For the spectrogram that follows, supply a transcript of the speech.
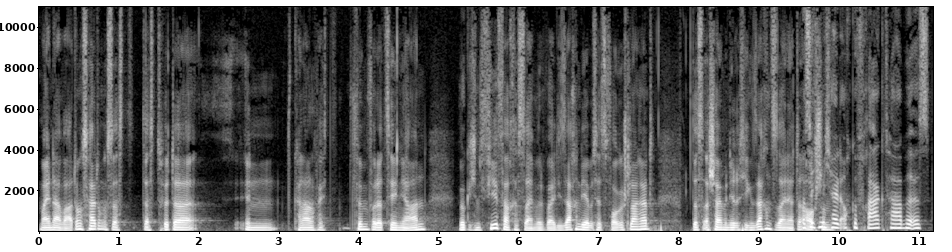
meine Erwartungshaltung ist, dass, dass Twitter in, keine Ahnung, vielleicht fünf oder zehn Jahren wirklich ein Vielfaches sein wird, weil die Sachen, die er bis jetzt vorgeschlagen hat, das erscheinen mir die richtigen Sachen zu sein. Er Was auch ich mich halt auch gefragt habe, ist,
